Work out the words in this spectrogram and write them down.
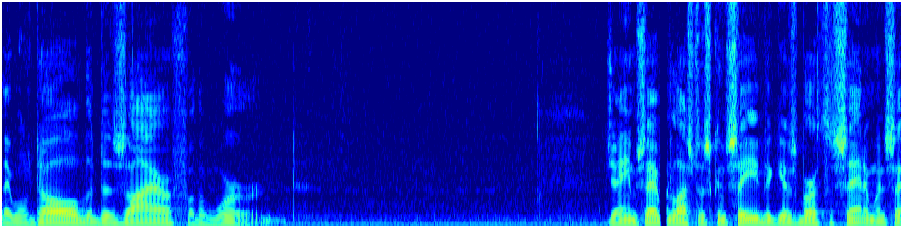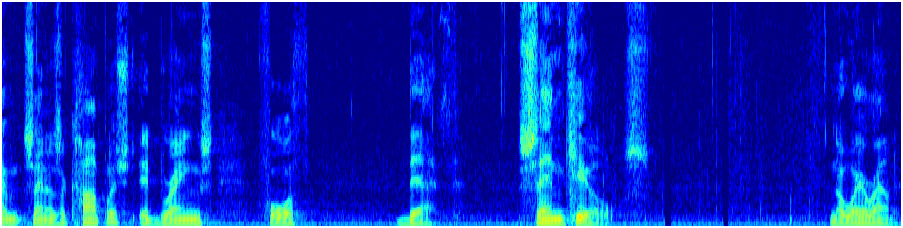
They will dull the desire for the word. James said, when lust is conceived, it gives birth to sin, and when sin, sin is accomplished, it brings forth death. Sin kills. No way around it.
